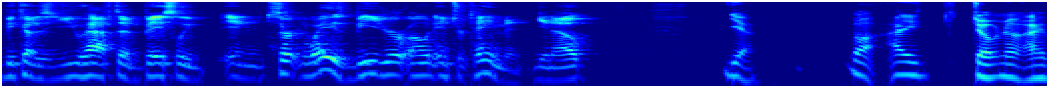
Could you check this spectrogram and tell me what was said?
because you have to basically in certain ways be your own entertainment, you know? Yeah. Well, I don't know. I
